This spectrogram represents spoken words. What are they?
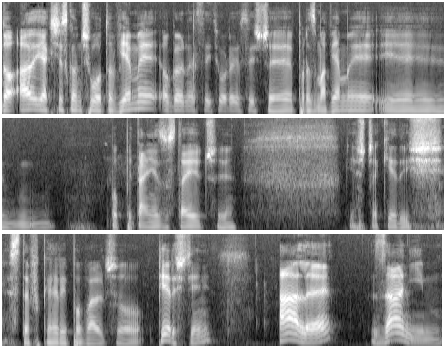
no, a jak się skończyło, to wiemy. O Golden State Warriors jeszcze porozmawiamy, e, bo pytanie zostaje, czy jeszcze kiedyś Steph Curry powalczy o pierścień, ale zanim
